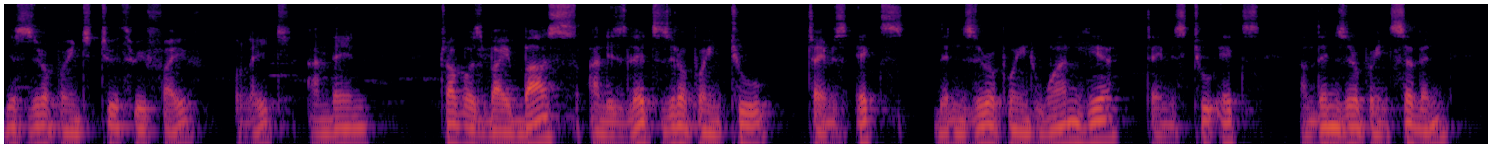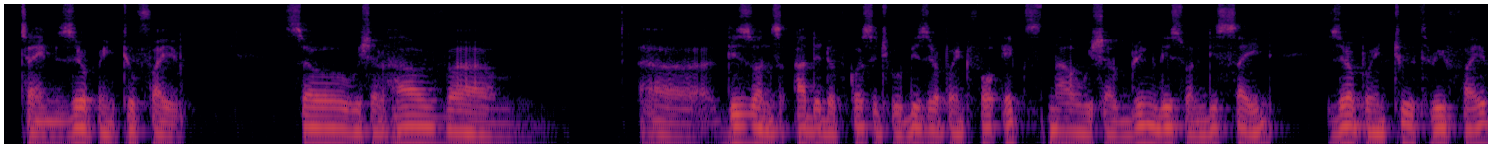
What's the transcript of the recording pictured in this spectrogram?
this 0.235 for late, and then travels by bus and is late 0.2 times x, then 0.1 here times 2x, and then 0.7 times 0.25. So we shall have um, uh, these ones added, of course, it will be 0.4x. Now we shall bring this one this side, 0.235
